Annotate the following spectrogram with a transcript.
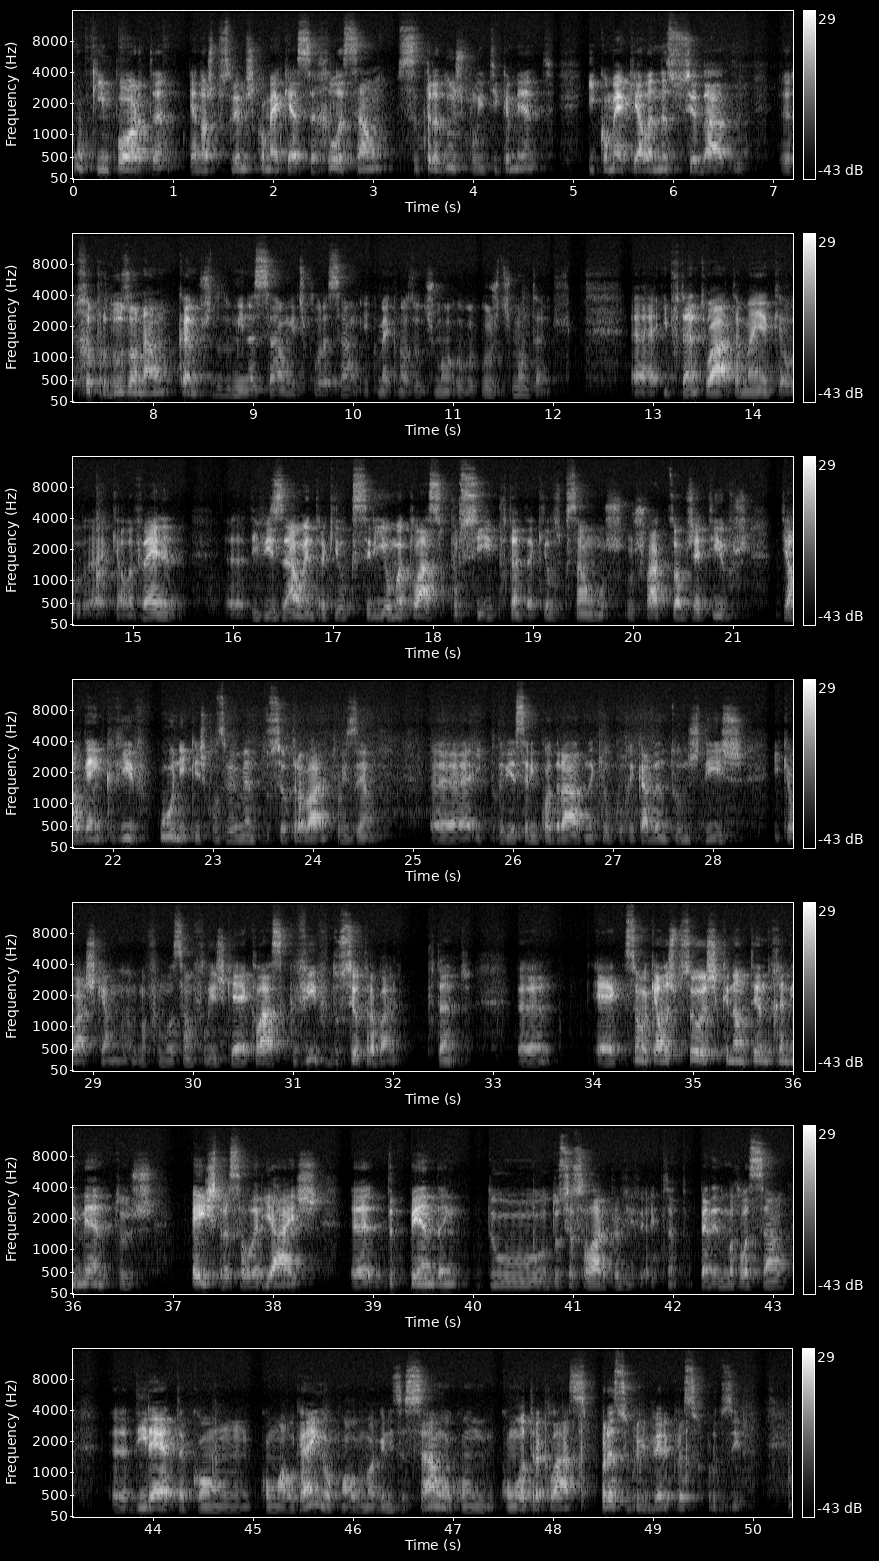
o que importa é nós percebermos como é que essa relação se traduz politicamente e como é que ela na sociedade eh, reproduz ou não campos de dominação e de exploração e como é que nós os desmontamos. Eh, e, portanto, há também aquele, aquela velha eh, divisão entre aquilo que seria uma classe por si, portanto, aqueles que são os, os factos objetivos de alguém que vive única e exclusivamente do seu trabalho, por exemplo, e que poderia ser enquadrado naquilo que o Ricardo Antunes diz, e que eu acho que é uma, uma formulação feliz, que é a classe que vive do seu trabalho. Portanto, é, são aquelas pessoas que, não tendo rendimentos extrasalariais uh, dependem do, do seu salário para viver. E, portanto, dependem de uma relação uh, direta com, com alguém, ou com alguma organização, ou com, com outra classe, para sobreviver e para se reproduzir.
